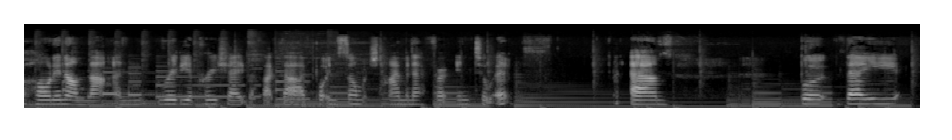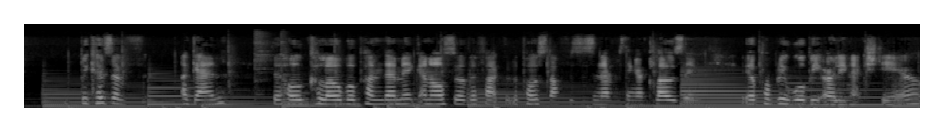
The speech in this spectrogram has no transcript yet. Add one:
hone in on that and really appreciate the fact that I put in so much time and effort into it. Um, but they, because of again the whole global pandemic and also the fact that the post offices and everything are closing, it probably will be early next year,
